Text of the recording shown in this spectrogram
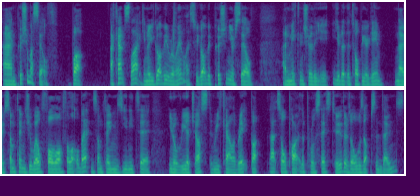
and pushing myself. But I can't slack, you know, you got to be relentless. You got to be pushing yourself and making sure that you, you're at the top of your game. Now, sometimes you will fall off a little bit and sometimes you need to, you know, readjust and recalibrate, but that's all part of the process too. There's always ups and downs.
